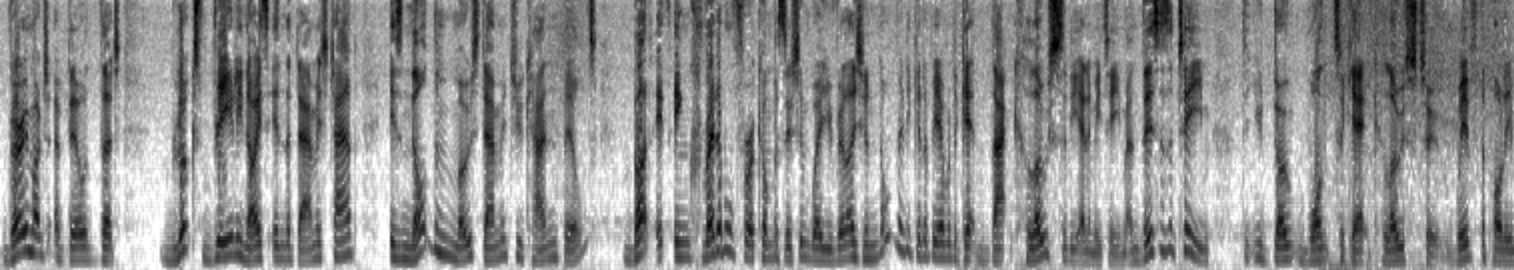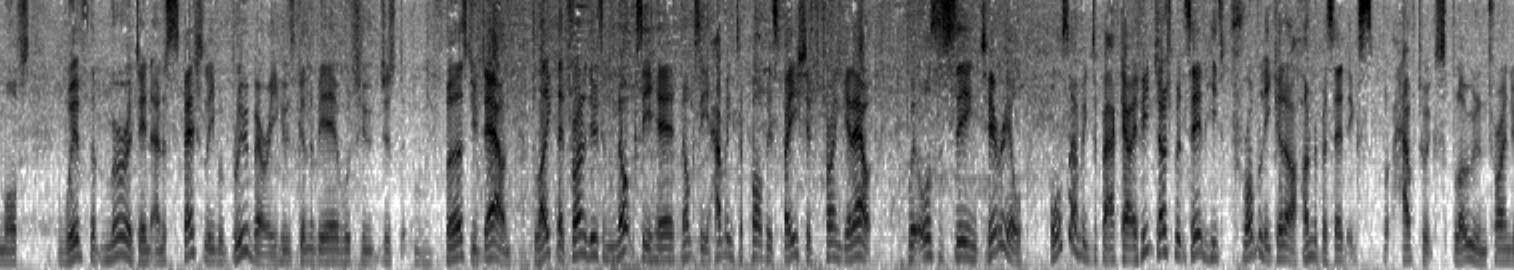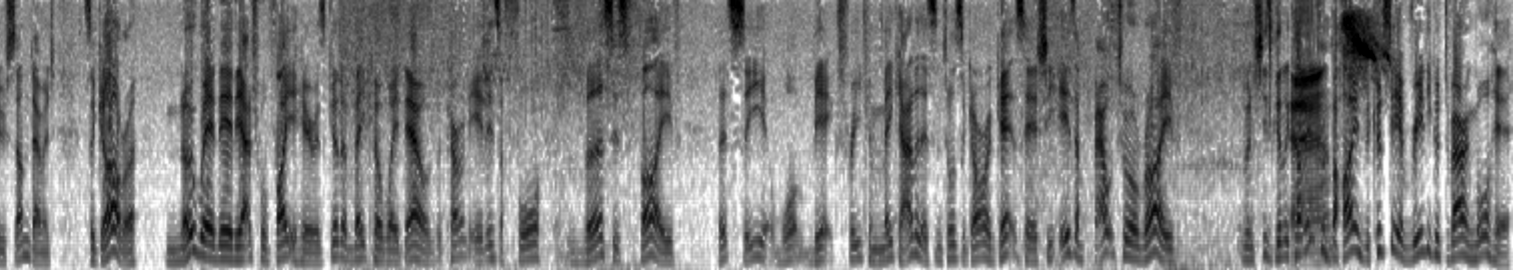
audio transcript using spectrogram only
very much a build that looks really nice in the damage tab, is not the most damage you can build, but it's incredible for a composition where you realize you're not really going to be able to get that close to the enemy team. And this is a team that you don't want to get close to with the polymorphs, with the Muradin, and especially with Blueberry, who's going to be able to just burst you down like they're trying to do to Noxie here. Noxie having to pop his face shift to try and get out. We're also seeing Tyrael also having to back out. If he judgments in, he's probably going to 100% exp- have to explode and try and do some damage. Zagara, nowhere near the actual fight here, is going to make her way down. But currently it is a 4 versus 5. Let's see what BX3 can make out of this until Zagara gets here. She is about to arrive. When she's going to come in from behind, we could see a really good devouring maw here.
